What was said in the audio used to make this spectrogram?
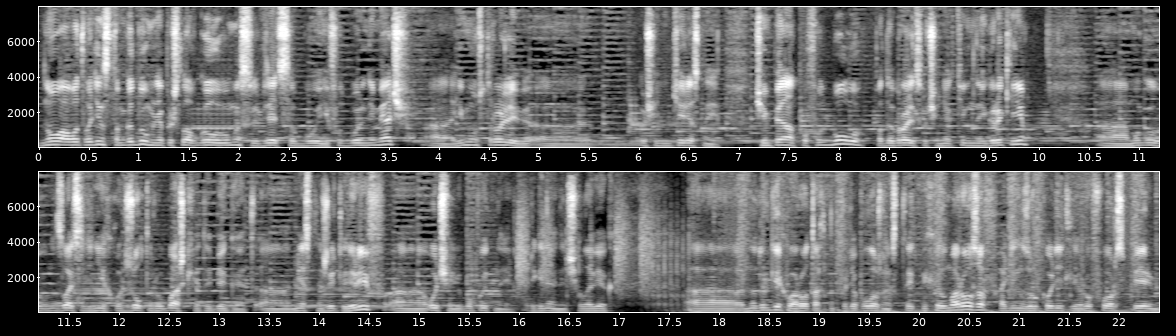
Ну а вот в 2011 году мне пришла в голову мысль взять с собой футбольный мяч. А, и устроили э, очень интересный чемпионат по футболу, подобрались очень активные игроки. А, могу назвать среди них вот желтой рубашки, это бегает местный житель Риф, очень любопытный, оригинальный человек. На других воротах на противоположных стоит Михаил Морозов, один из руководителей Руфорс Пермь.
